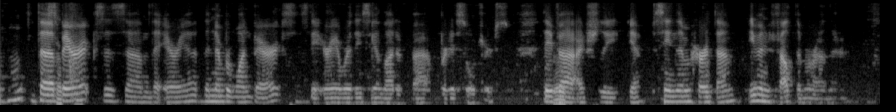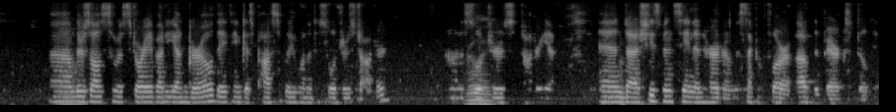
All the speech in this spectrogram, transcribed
Hmm The So- barracks is um, the area. The number one barracks is the area where they see a lot of uh, British soldiers. They've Really? uh, actually, yeah, seen them, heard them, even felt them around there. Um, Wow. There's also a story about a young girl they think is possibly one of the soldiers' daughter. Uh, a soldier's daughter, yeah. And uh, she's been seen and heard on the second floor of the barracks building,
